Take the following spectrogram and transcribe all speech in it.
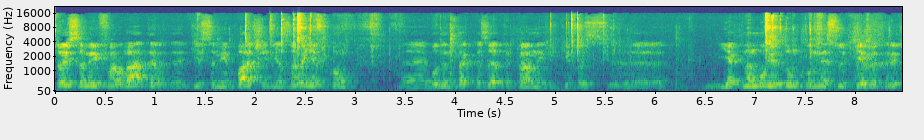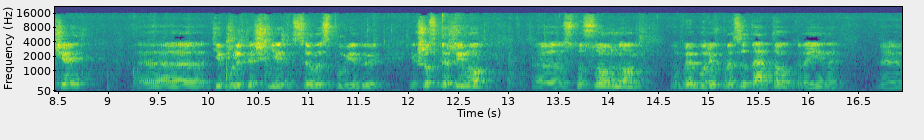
той самий фарватер, ті самі бачення, за винятком, будемо так казати, певних якихось, як на мою думку, несуттєвих речей, ті політичні сили сповідують. Якщо, скажімо, е, стосовно виборів президента України, е,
